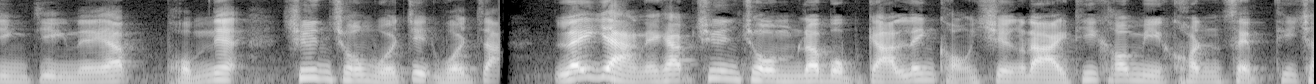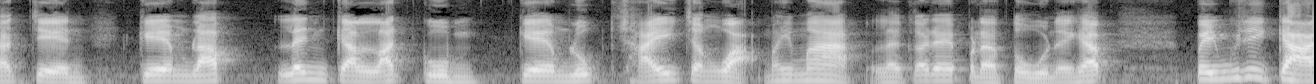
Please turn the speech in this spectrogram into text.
จริง ๆ นะครับ ผมเนี่ยชื่นชมหัวจิตหัวใจและอย่างนะครับชื่นชมระบบการเล่นของเชียงรายที่เขามีคอนเซปต์ที่ชัดเจน เกมรับเล่นกันรัดกลุ่ม เกมลุกใช้จังหวะไม่มาก แล้วก็ได้ประตูนะครับ เป็นวิธีการ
